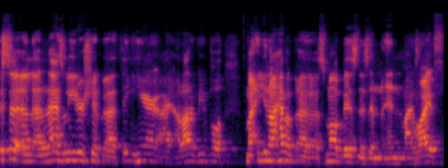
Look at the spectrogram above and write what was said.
just a, a last leadership uh, thing here. I, a lot of people, my, you know, I have a, a small business, and and my wife.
